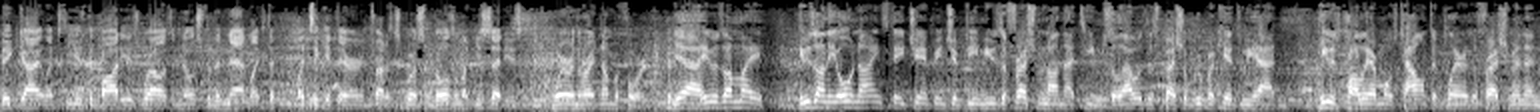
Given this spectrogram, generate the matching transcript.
big guy likes to use the body as well as a nose for the net, likes to likes to get there and try to score some goals. And like you said, he's wearing the right number for it. Yeah, he was on my he was on the 09 state championship team. He was a freshman on that team, so that was a special group of kids we had. He was probably our most talented player as a freshman, and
